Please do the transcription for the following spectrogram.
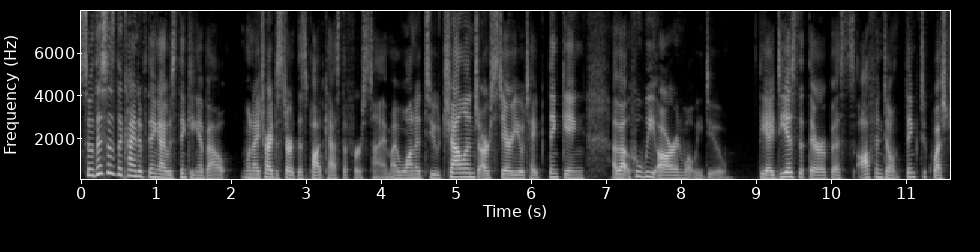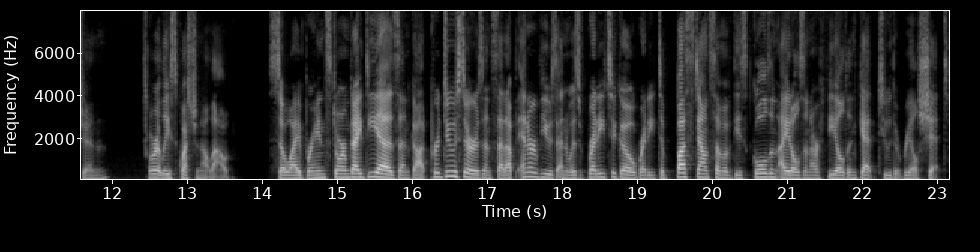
So, this is the kind of thing I was thinking about when I tried to start this podcast the first time. I wanted to challenge our stereotype thinking about who we are and what we do. The ideas that therapists often don't think to question, or at least question out loud. So I brainstormed ideas and got producers and set up interviews and was ready to go, ready to bust down some of these golden idols in our field and get to the real shit.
